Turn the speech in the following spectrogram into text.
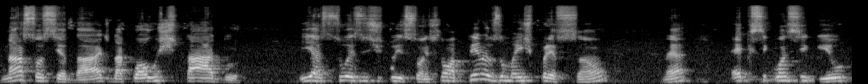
na sociedade, da qual o Estado e as suas instituições são apenas uma expressão, né, é que se conseguiu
